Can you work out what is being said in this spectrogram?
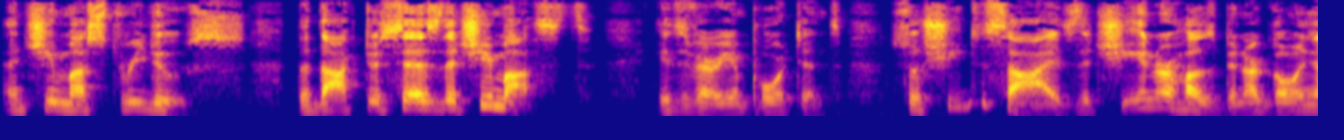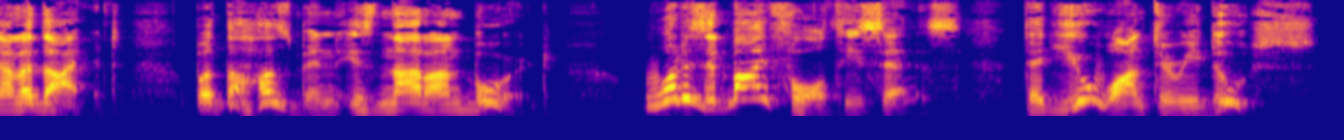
and she must reduce. The doctor says that she must. It's very important. So she decides that she and her husband are going on a diet, but the husband is not on board. What is it my fault, he says that you want to reduce.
